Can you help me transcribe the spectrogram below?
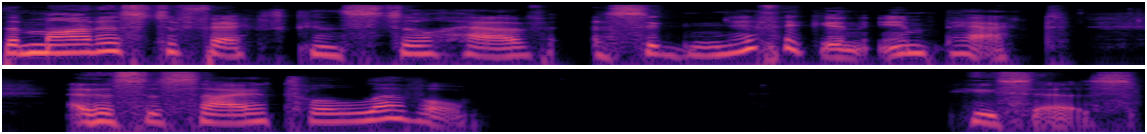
the modest effect can still have a significant impact at a societal level. He says,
